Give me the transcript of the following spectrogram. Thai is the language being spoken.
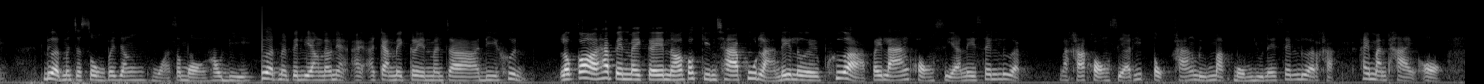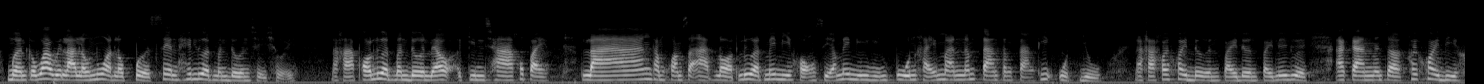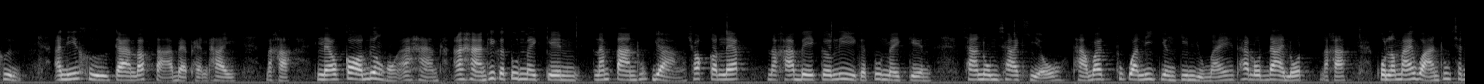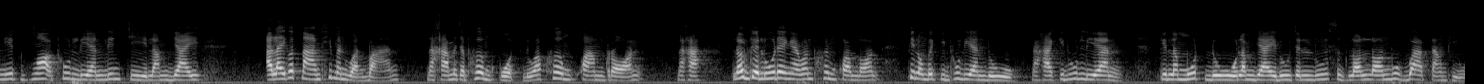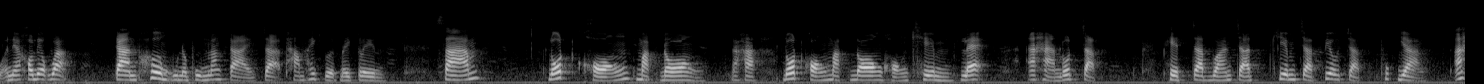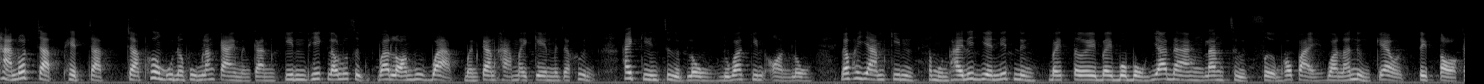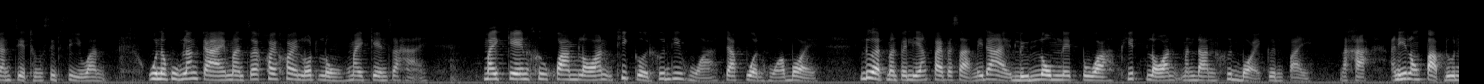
เลือดมันจะส่งไปยังหัวสมองเขาดี เลือดมันไปเลี้ยงแล้วเนี่ยอาการไมเกรนมันจะดีขึ้น แล้วก็ถ้าเป็นไมเกรนเนาะก็กินชาผู้หลานได้เลย เพื่อไปล้างของเสียในเส้นเลือดนะคะ ของเสียที่ตกค้างหรือหมักหมมอยู่ในเส้นเลือดค่ะ ให้มันถ่ายออก เหมือนกับว่าเวลาเรานวดเราเปิดเส้นให้เลือดมันเดินเฉยๆนะคะพอเลือดมันเดินแล้วกินชาเข้าไป ล้างทำความสะอาดหลอดเลือดไม่มีของเสียไม่มีหินปูนไขมันน้ำตาลต่าง ๆ ที่อุดอยู่ นะคะ ค่อยๆเดินไปเดินไปเรื่อยๆ อาการมันจะค่อยๆดีขึ้น อันนี้คือการรักษาแบบแผนไทยนะคะ แล้วก็เรื่องของอาหารอาหารที่กระตุ้นไมเกรนน้ำตาลทุกอย่างช็อกโกแลตนะคะเบเกอรี่กระตุ้นไมเกรนชานมชาเขียว ถามว่าทุกวันนี้ยังกินอยู่ไหม ถ้าลดได้ลดนะคะ ผลไม้หวานทุกชนิดเงาะทุเรียน ลิ้นจี่ลำไย อะไรก็ตามที่มันหวานหวานๆนะคะ มันจะเพิ่มกรดหรือว่าเพิ่มความร้อนนะคะแล้วจะรู้ได้ไงว่าเพิ่มความร้อน พี่ลองไปกินทุเรียนดูนะคะ กินทุเรียน กินละมุดดูลำไยดูจะรู้สึกร้อนร้อนวูบวาบตามผิว อันนี้เขาเรียกว่าการเพิ่มอุณหภูมิร่างกายจะทำให้เกิดไมเกรน 3. ลดของหมักดองนะคะลดของหมักดองของเค็มและอาหารรสจัด เผ็ดจัดหวานจัด เค็มจัดเปรี้ยวจัดทุกอย่าง อาหารรสจัดเผ็ดจัดจะเพิ่มอุณหภูมิร่างกายเหมือนกัน กินพริกแล้วรู้สึกว่าร้อนวูบวาบเหมือนกันค่ะไมเกรนมันจะขึ้น ให้กินจืดลงหรือว่ากินอ่อนลง แล้วพยายามกินสมุนไพรริดเย็นนิดหนึ่งใบเตยใบโบวบกย่าดางลางจืดเสริมเข้าไป วันละ 1 แก้ว ติดต่อกัน 7-14 วัน อุณหภูมิร่างกายมันจะค่อยๆ ลดลง ไมเกรนจะหาย ไมเกรนคือความร้อนที่เกิดขึ้นที่หัวจะปวดหัวบ่อย เลือดมันไปเลี้ยงปลายประสาทไม่ได้ หรือลมในตัวพิษร้อนมันดันขึ้นบ่อยเกินไปนะคะ อันนี้ลองปรับดูเนาะ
